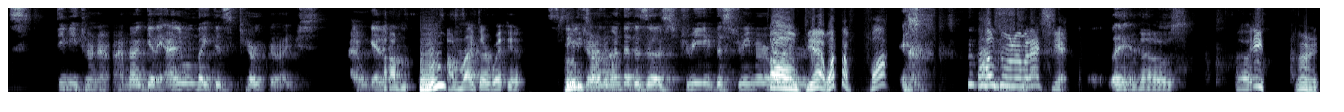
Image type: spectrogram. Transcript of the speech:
Stevie Turner. I'm not getting. I don't like this character. I just, I don't get it. I'm Who? I'm right there with you. Stevie Stevie Turner, the one that does a stream, the streamer. Oh, whatever. yeah. What the fuck? what the hell's going on with that shit? Who knows? Ugh. All right.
